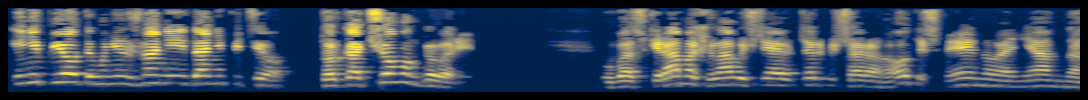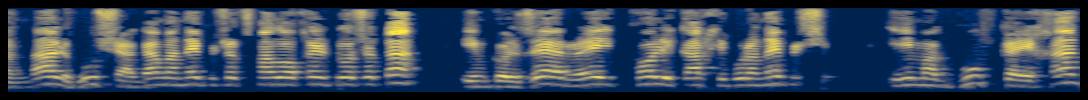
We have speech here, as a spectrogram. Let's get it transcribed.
и не пьет, ему не нужна ни еда, ни питье. Только о чем он говорит? У Баскира Махила вышляют терми шаранот, и шмейну анян наналь, гуша, агама непишат плошата, им кользе рей коли кархибура непиши има гуфка эхад,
